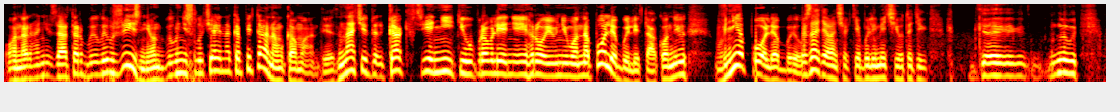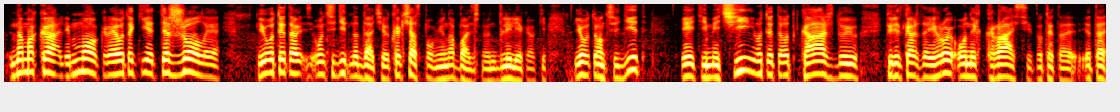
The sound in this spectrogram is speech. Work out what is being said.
он организатор был и в жизни. Он был не случайно капитаном команды. Значит, как все нити управления игрой у него на поле были, так он и вне поля был. Вы знаете, раньше какие были мячи, вот эти, э, ну, намокали, мокрые, вот такие тяжелые. И вот это, он сидит на даче, вот как сейчас помню, на базе, что в Лилековке. И вот он сидит, и эти мячи, вот это вот каждую, перед каждой игрой он их красит. Вот это, это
